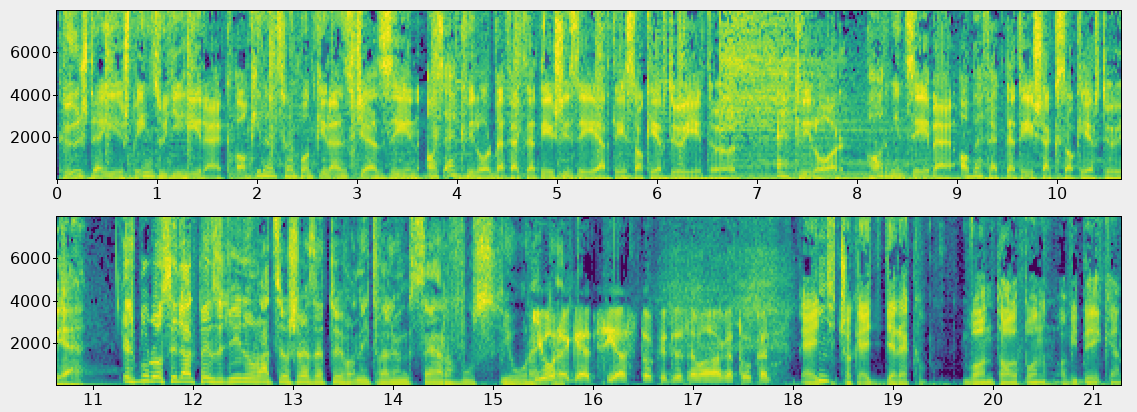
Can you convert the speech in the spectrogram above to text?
Tőzsdei és pénzügyi hírek a 90.9 jazz az Equilor befektetési ZRT szakértőjétől. Equilor, 30 éve a befektetések szakértője. És Buró Szilárd pénzügyi innovációs vezető van itt velünk. Szervusz, jó reggelt! Jó reggelt, sziasztok, üdvözlöm a hallgatókat! Egy, csak egy gyerek van talpon a vidéken.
